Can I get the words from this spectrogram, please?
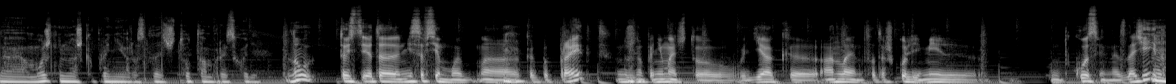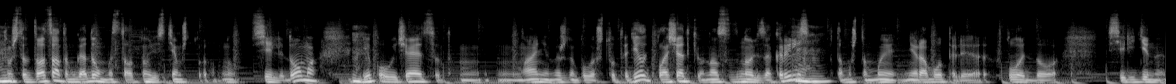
А, Можешь немножко про нее рассказать, что там происходит? Ну, то есть это не совсем мой а, Мгм. как бы проект. Нужно понимать, что я к э, онлайн-фотошколе имею ну, косвенное значение, Мгм. потому что в 2020 году мы столкнулись с тем, что ну, сели дома, и получается, там, Ане нужно было что-то делать. Площадки у нас в ноль закрылись, Мгм. потому что мы не работали вплоть до середины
